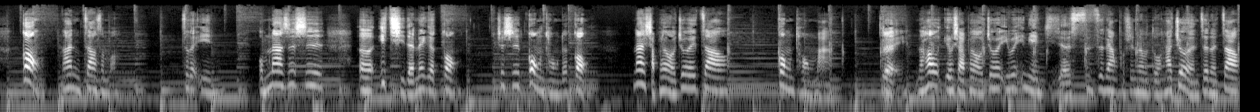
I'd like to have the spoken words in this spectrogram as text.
“共”，然后你造什么？这个音，我们那是是呃一起的那个“共”，就是共同的“共”。那小朋友就会造“共同”嘛，对。然后有小朋友就会因为一年级的识字量不是那么多，他就有人真的造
